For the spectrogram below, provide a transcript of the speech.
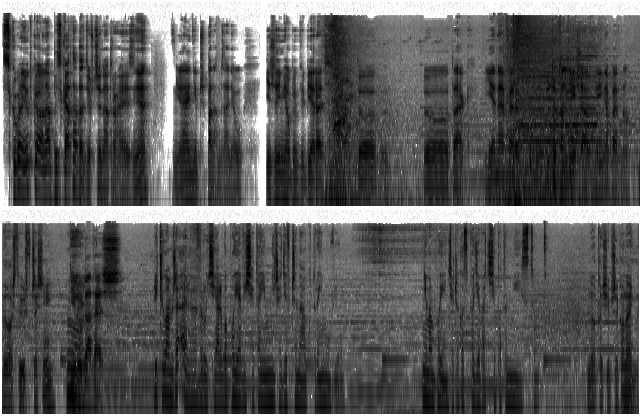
Skubaniutko ona pyskata ta dziewczyna trochę jest, nie? Nie, nie przypadam za nią. Jeżeli miałbym wybierać, to... To tak. Yennefer jest dużo fajniejsza od niej na pewno. Byłaś tu już wcześniej? I Nie, Ruda też. Liczyłam, że elf wróci albo pojawi się tajemnicza dziewczyna, o której mówił. Nie mam pojęcia, czego spodziewać się po tym miejscu. No to się przekonajmy.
